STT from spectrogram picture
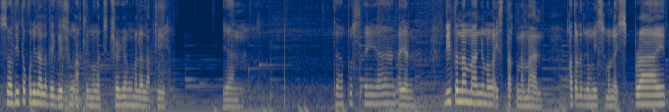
So, dito ko nilalagay guys yung aking mga chicharyang malalaki. Ayan. Tapos, ayan. Ayan. Dito naman yung mga stock naman. Katulad yung mismo na Sprite.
